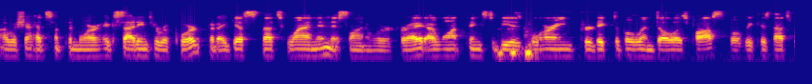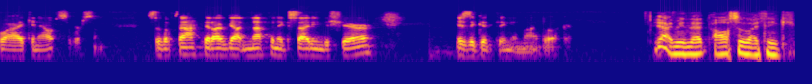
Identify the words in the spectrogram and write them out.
I wish I had something more exciting to report, but I guess that's why I'm in this line of work, right? I want things to be as boring, predictable, and dull as possible because that's why I can outsource them. So the fact that I've got nothing exciting to share is a good thing in my book. yeah i mean that also i think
